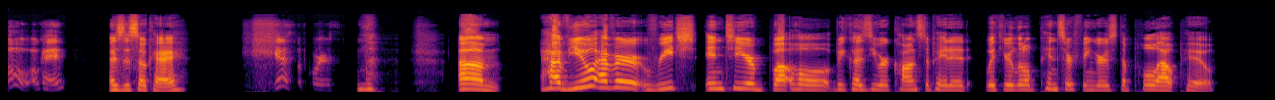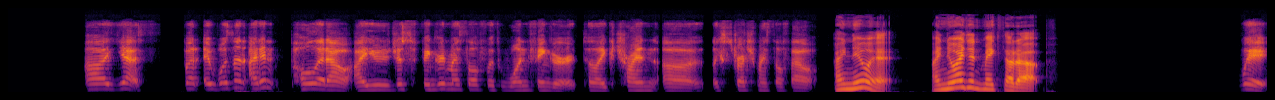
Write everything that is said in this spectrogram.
Oh, okay. Is this okay? Yes, of course. Um have you ever reached into your butthole because you were constipated with your little pincer fingers to pull out poo? Uh, yes, but it wasn't. I didn't pull it out. I just fingered myself with one finger to like try and uh like stretch myself out. I knew it. I knew I didn't make that up. Wait,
